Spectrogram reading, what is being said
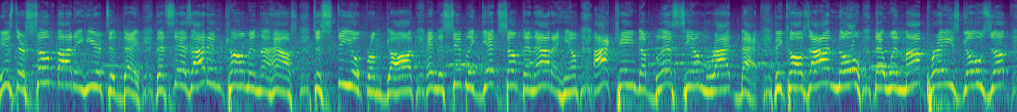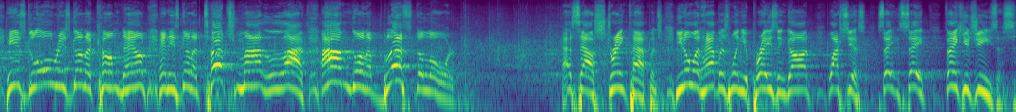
Is there somebody here today that says, I didn't come in the house to steal from God and to simply get something out of Him? I came to bless Him right back because I know that when my praise goes up, His glory is going to come down and He's going to touch my my life. I'm going to bless the Lord. That's how strength happens. You know what happens when you're praising God? Watch this. Say, say, thank you, Jesus.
